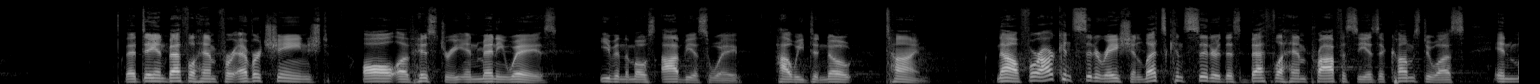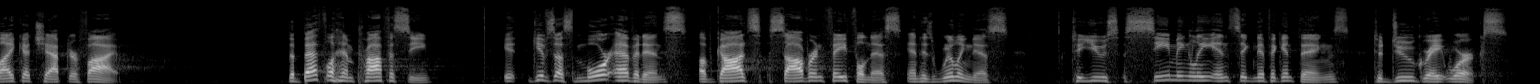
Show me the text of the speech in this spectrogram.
That day in Bethlehem forever changed all of history in many ways, even the most obvious way, how we denote time. Now, for our consideration, let's consider this Bethlehem prophecy as it comes to us in Micah chapter 5. The Bethlehem prophecy it gives us more evidence of God's sovereign faithfulness and his willingness to use seemingly insignificant things to do great works.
